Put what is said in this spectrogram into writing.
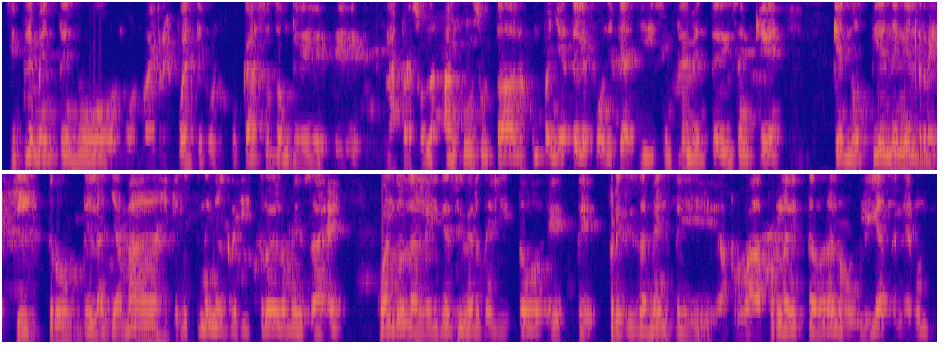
simplemente no, no, hay respuesta. Y conozco casos donde eh, las personas han consultado a las compañías telefónicas y simplemente dicen que, que no tienen el registro de las llamadas y que no tienen el registro de los mensajes cuando la ley de ciberdelito, este, precisamente aprobada por la dictadura, los obliga a tener un,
